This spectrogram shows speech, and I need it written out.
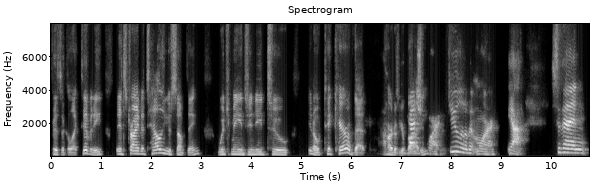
physical activity, it's trying to tell you something, which means you need to, you know, take care of that part of your body. More. Do a little bit more. Yeah. So then,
